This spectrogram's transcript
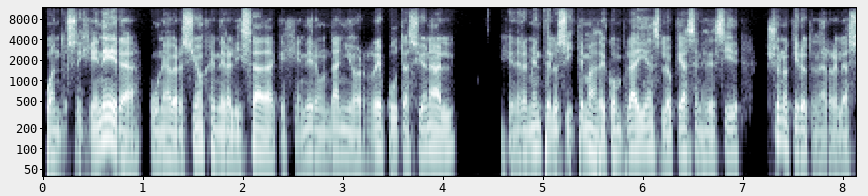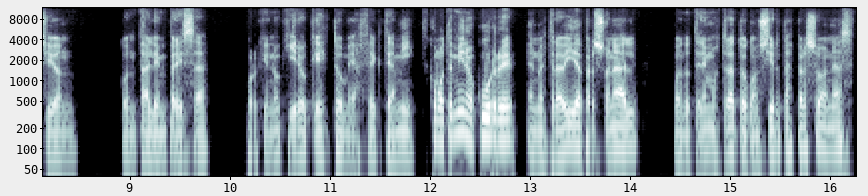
Cuando se genera una versión generalizada que genera un daño reputacional, generalmente los sistemas de compliance lo que hacen es decir, yo no quiero tener relación con tal empresa porque no quiero que esto me afecte a mí. Como también ocurre en nuestra vida personal, cuando tenemos trato con ciertas personas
